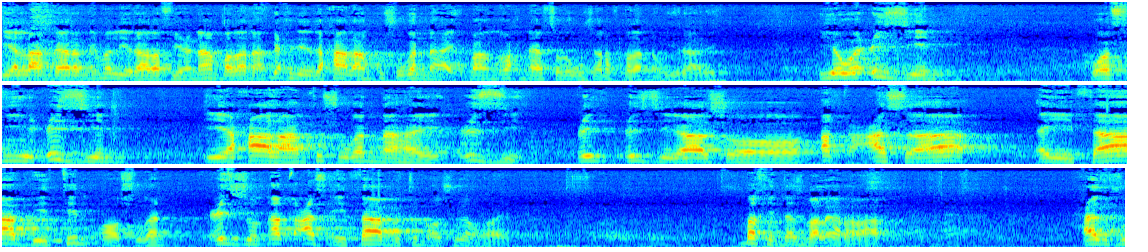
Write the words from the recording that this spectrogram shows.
Iyo laandheerannimo la yidhahdo fiicnaan badana dhexdeeda xaal aan ku sugan nahay baan wax neefsada ugu sharaf badanna uu yidhaahday iyo wa cizin. Wa fii cizin. Iyo xaal aan ku sugan nahay cizi cizigaasoo aqcasa ay haabitin oo sugan cizun aqcas ay haabitin oo sugan waayo bakintaas baa laga rabaa. Xadfu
